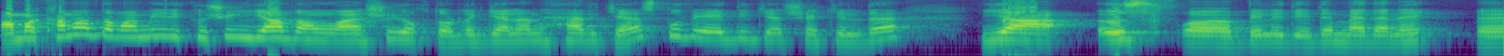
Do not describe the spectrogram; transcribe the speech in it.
Amma Kanada və Amerika üçün yad anlayışı yoxdur. Orada gələn hər kəs bu və ya digər şəkildə ya öz ə, belə deyək də mədəni ə,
